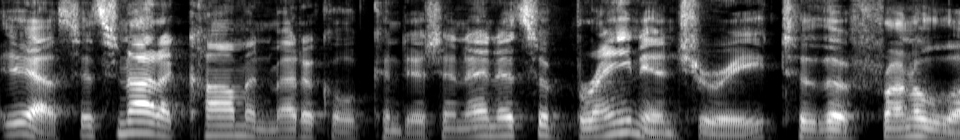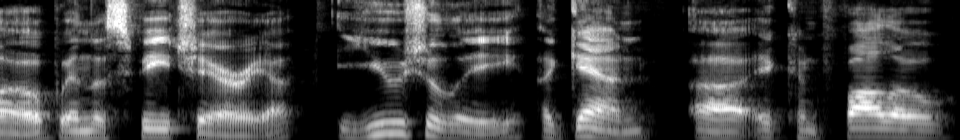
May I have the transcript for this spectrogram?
Yes, it's not a common medical condition, and it's a brain injury to the frontal lobe in the speech area. Usually, again, uh, it can follow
